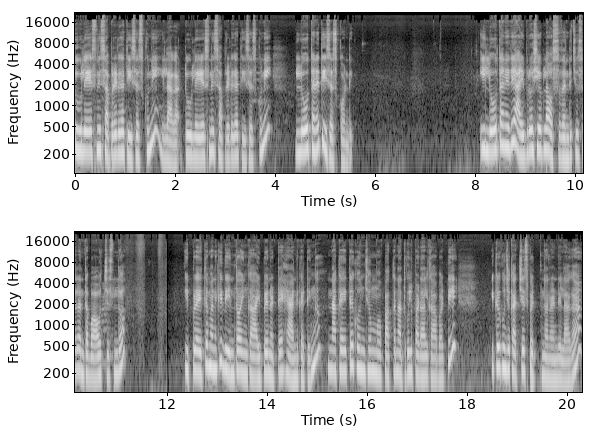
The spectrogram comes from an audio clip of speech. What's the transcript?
టూ లేయర్స్ని సపరేట్గా తీసేసుకుని ఇలాగా టూ లేయర్స్ని సపరేట్గా తీసేసుకుని లోత్ అనేది తీసేసుకోండి. ఈ లోత్ అనేది ఐబ్రో షేప్లా వస్తుందండి. చూసారు ఎంత బాగా వచ్చేసిందో? ఇప్పుడైతే మనకి దీంతో ఇంకా అయిపోయినట్టే హ్యాండ్ కటింగ్. నాకైతే కొంచెం పక్కన అతుకులు పడాలి కాబట్టి ఇక్కడ కొంచెం కట్ చేసి పెట్టున్నానండి ఇలాగా.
